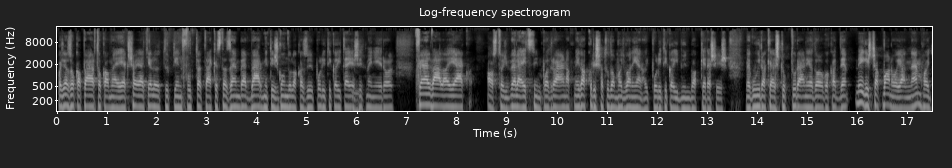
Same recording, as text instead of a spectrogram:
hogy azok a pártok, amelyek saját jelöltükként futtatták ezt az embert, bármit is gondolok az ő politikai teljesítményéről, felvállalják azt, hogy vele egy színpadra állnak, még akkor is, ha tudom, hogy van ilyen, hogy politikai bűnbakkeresés, meg újra kell struktúrálni a dolgokat, de mégiscsak van olyan, nem, hogy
